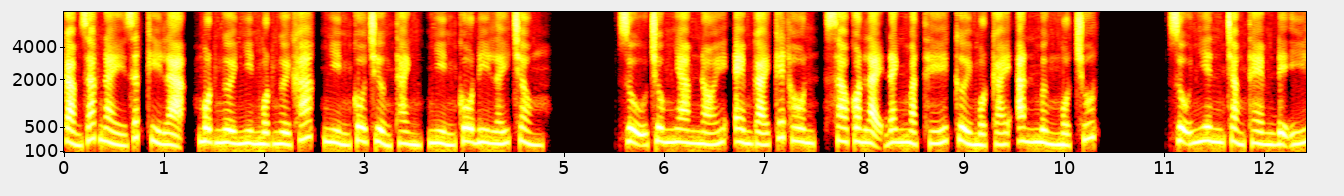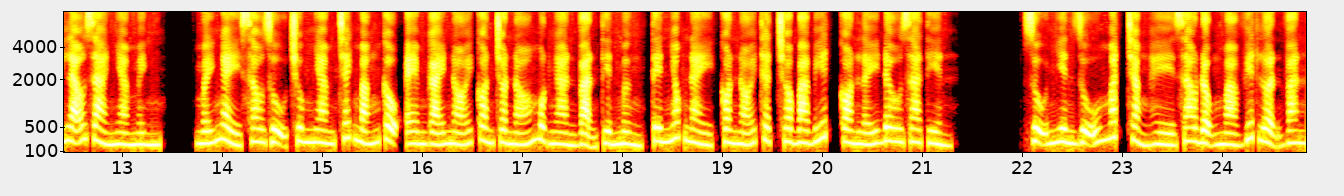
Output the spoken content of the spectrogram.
Cảm giác này rất kỳ lạ, một người nhìn một người khác, nhìn cô trưởng thành, nhìn cô đi lấy chồng. Dụ Trung Nham nói, em gái kết hôn, sao con lại đanh mặt thế, cười một cái ăn mừng một chút. Dụ nhiên chẳng thèm để ý lão già nhà mình. Mấy ngày sau dụ Trung Nham trách mắng cậu em gái nói con cho nó một ngàn vạn tiền mừng, tên nhóc này, con nói thật cho ba biết con lấy đâu ra tiền. Dụ nhiên rũ mắt chẳng hề dao động mà viết luận văn.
